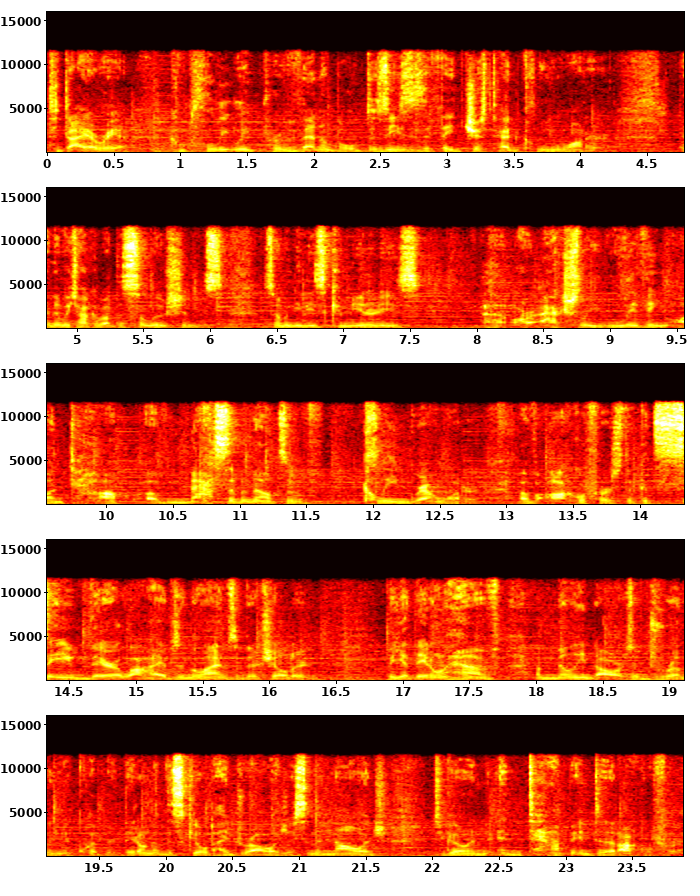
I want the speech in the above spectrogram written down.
to diarrhea, completely preventable diseases if they just had clean water. And then we talk about the solutions. So many of these communities uh, are actually living on top of massive amounts of clean groundwater, of aquifers that could save their lives and the lives of their children. But yet they don't have a million dollars of drilling equipment. They don't have the skilled hydrologists and the knowledge to go and, and tap into that aquifer.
